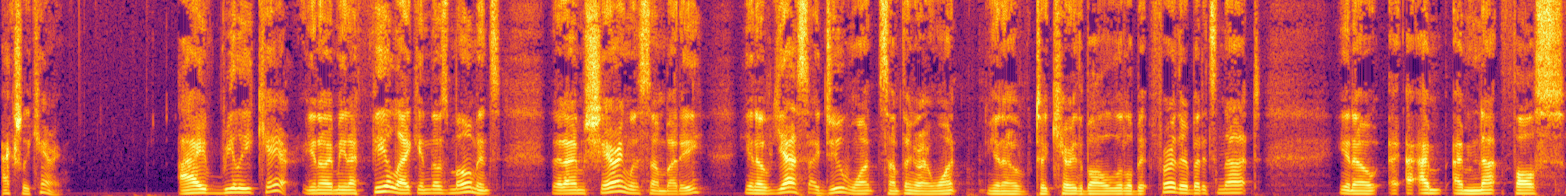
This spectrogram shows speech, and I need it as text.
actually caring. I really care. You know, I mean, I feel like in those moments that I'm sharing with somebody, you know, yes, I do want something or I want, you know, to carry the ball a little bit further, but it's not, you know, I, I'm I'm not false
